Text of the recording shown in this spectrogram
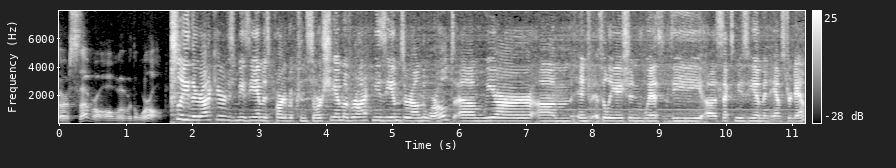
There are several all over the world. Actually, the Erotic Heritage Museum is part of a consortium of erotic museums around the world. Um, we are um, in affiliation with the uh, Sex Museum in Amsterdam.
